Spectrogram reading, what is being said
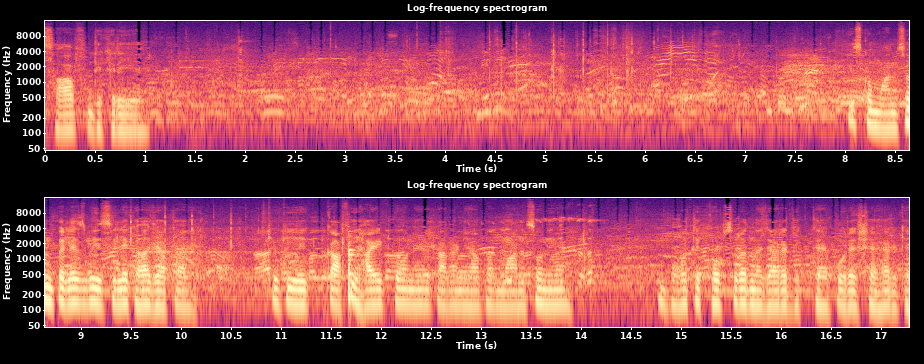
साफ़ दिख रही है। इसको मानसून पैलेस भी इसीलिए कहा जाता है क्योंकि ये काफ़ी हाइट पे होने के कारण यहाँ पर मानसून में बहुत ही खूबसूरत नज़ारे दिखते हैं पूरे शहर के।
